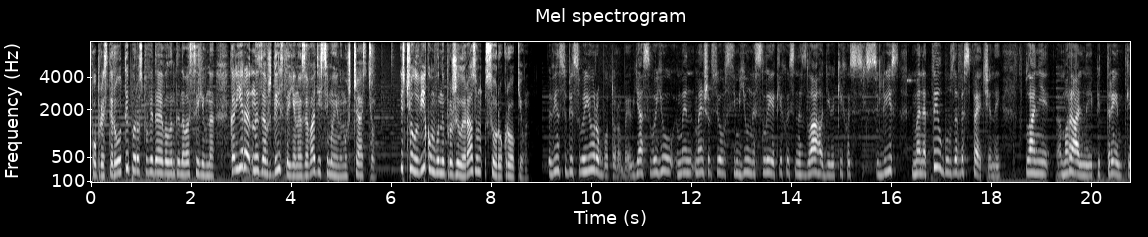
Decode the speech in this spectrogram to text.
Попри стереотипи, розповідає Валентина Васильівна, кар'єра не завжди стає на заваді сімейному щастю. Із чоловіком вони прожили разом 40 років. Він собі свою роботу робив. Я свою, ми менше всього в сім'ю несли якихось незлагодів, якихось сліз. У мене тил був забезпечений в плані моральної підтримки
